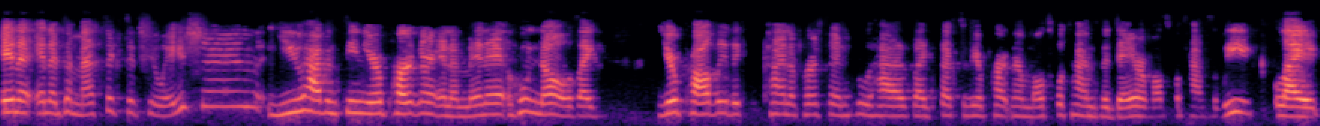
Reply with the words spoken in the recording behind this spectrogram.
in a in a domestic situation, you haven't seen your partner in a minute. Who knows? Like you're probably the kind of person who has like sex with your partner multiple times a day or multiple times a week. Like,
